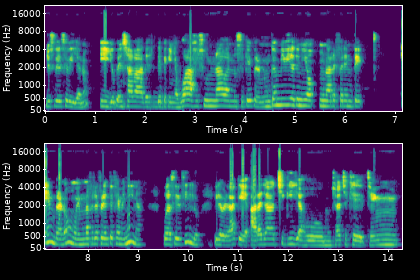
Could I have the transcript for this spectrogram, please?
yo soy de Sevilla, ¿no? Y yo pensaba de, pequeña, guau, Jesús Navas, no sé qué, pero nunca en mi vida he tenido una referente hembra, ¿no? Una referente femenina, por así decirlo. Y la verdad que ahora ya chiquillas o muchachas que estén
